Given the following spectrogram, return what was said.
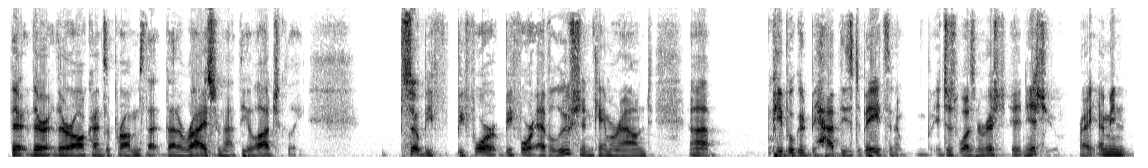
There, there, there are all kinds of problems that, that arise from that theologically. So be, before before evolution came around, uh, people could have these debates, and it, it just wasn't an issue, right? I mean,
